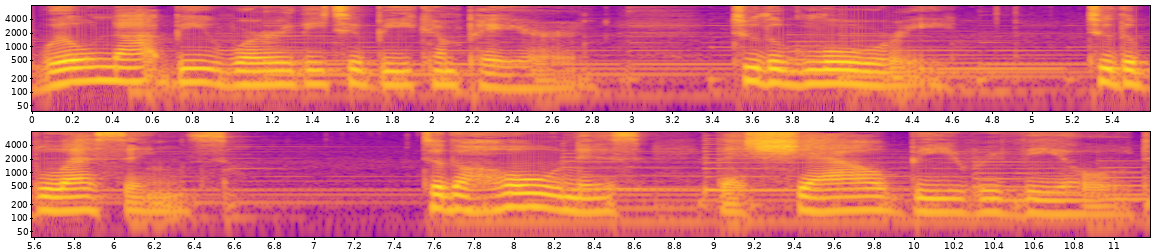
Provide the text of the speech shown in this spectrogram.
will not be worthy to be compared to the glory to the blessings, to the wholeness that shall be revealed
